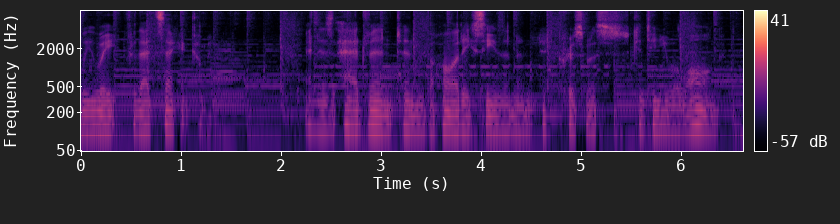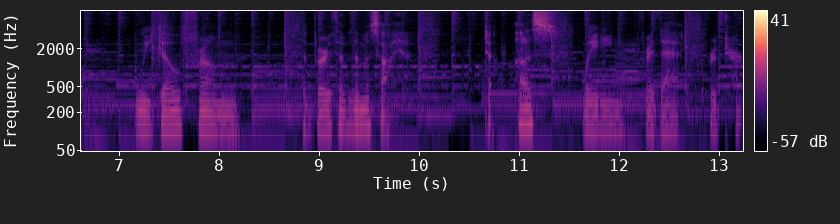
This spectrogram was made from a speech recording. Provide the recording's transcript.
We wait for that second coming. And as Advent and the holiday season and, and Christmas continue along, we go from the birth of the Messiah to us waiting for that return.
